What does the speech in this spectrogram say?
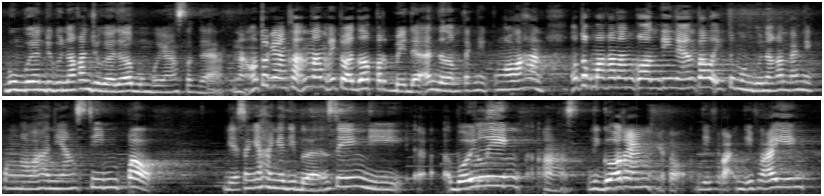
bumbu yang digunakan juga adalah bumbu yang segar. Nah untuk yang keenam itu adalah perbedaan dalam teknik pengolahan. Untuk makanan kontinental itu menggunakan teknik pengolahan yang simple biasanya hanya di balancing, di uh, boiling, uh, digoreng gitu, di frying.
